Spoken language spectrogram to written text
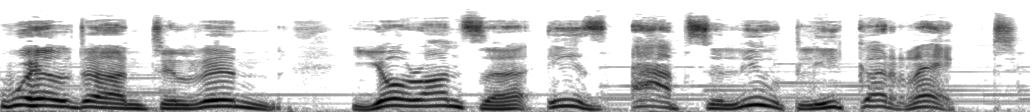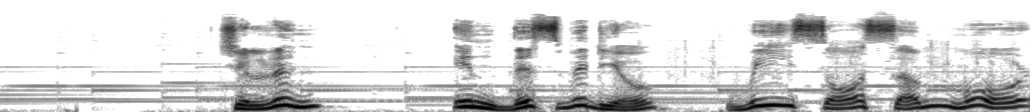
Well done, children. Your answer is absolutely correct. Children, in this video, we saw some more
